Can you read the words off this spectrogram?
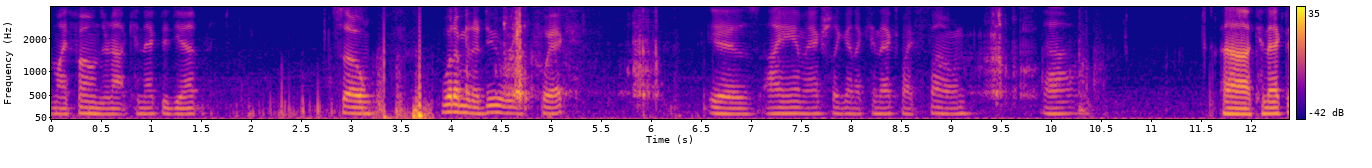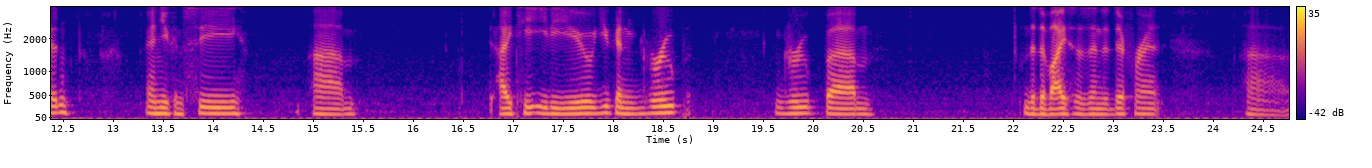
my phones are not connected yet. So what I'm going to do real quick is I am actually going to connect my phone um, uh, connected and you can see um, ITEDU. You can group group um, the devices into different uh,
